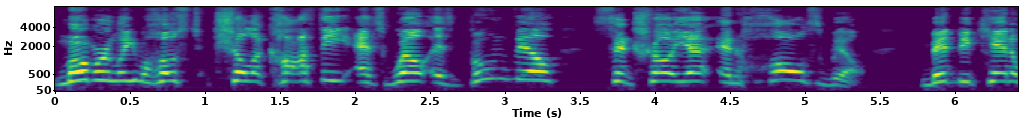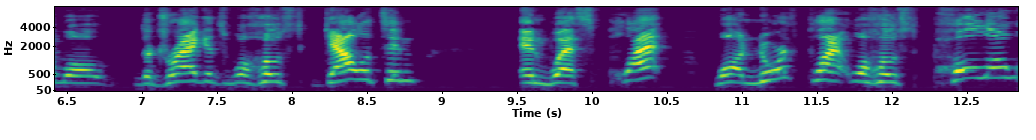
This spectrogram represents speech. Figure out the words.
Moberly will host Chillicothe as well as Boonville, Centralia, and Hallsville. Mid Buchanan will the Dragons will host Gallatin and West Platte, while North Platte will host Polo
